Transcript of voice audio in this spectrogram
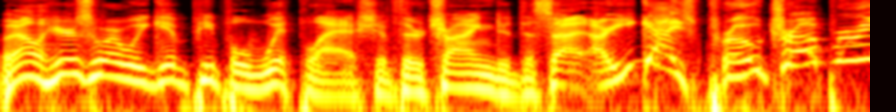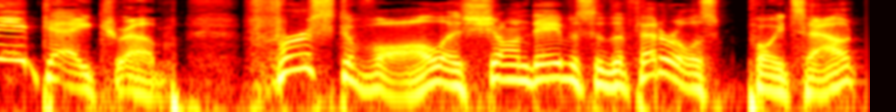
Well, here's where we give people whiplash if they're trying to decide are you guys pro Trump or anti Trump? First of all, as Sean Davis of the Federalist points out,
